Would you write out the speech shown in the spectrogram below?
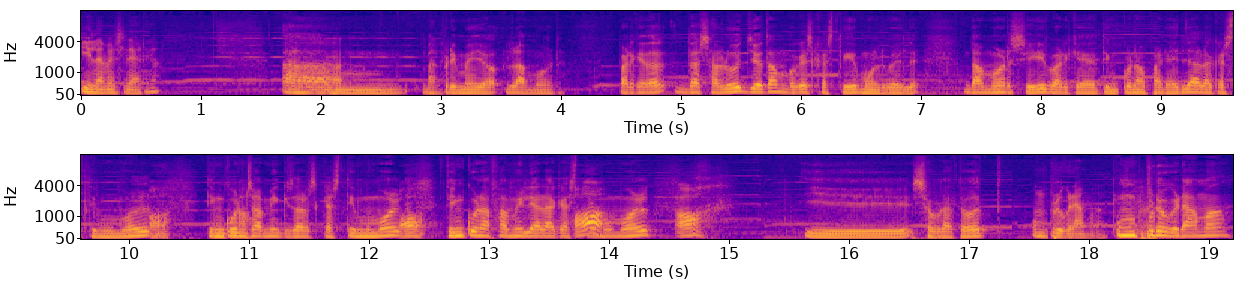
I la més llarga? Um, vale. Primer jo, l'amor. Perquè de, de salut jo tampoc és que estigui molt bé. D'amor sí, perquè tinc una parella a la que estimo molt, Oh. tinc uns amics als que estimo molt, Oh. tinc una família a la que estimo Oh. molt Oh, i, sobretot, Un programa. que un programa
